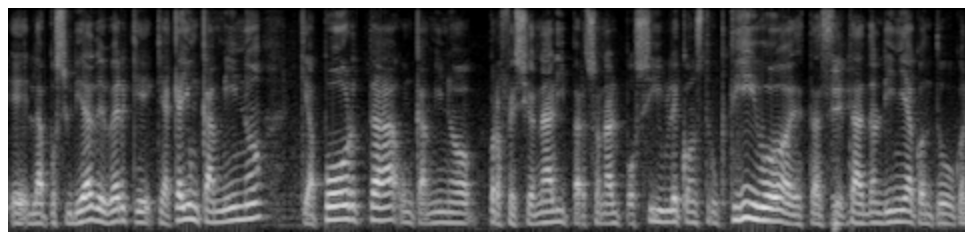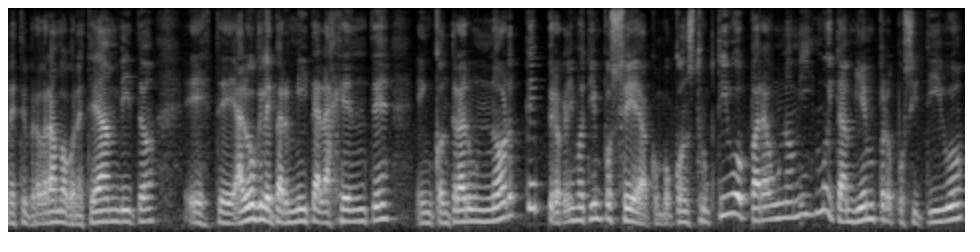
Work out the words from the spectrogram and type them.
eh, la posibilidad de ver que, acá hay un camino que aporta un camino profesional y personal posible, constructivo, estás, en línea con, tu, con este programa, con este ámbito, este, algo que le permita a la gente encontrar un norte, pero que al mismo tiempo sea como constructivo para uno mismo y también propositivo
